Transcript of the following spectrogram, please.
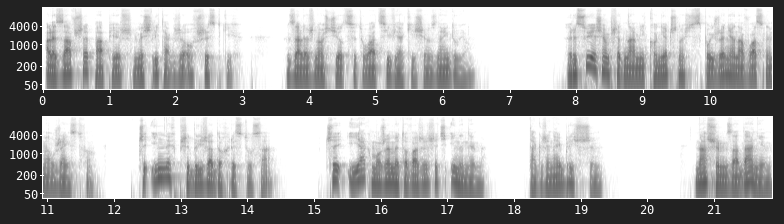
ale zawsze papież myśli także o wszystkich, w zależności od sytuacji, w jakiej się znajdują. Rysuje się przed nami konieczność spojrzenia na własne małżeństwo. Czy innych przybliża do Chrystusa? Czy i jak możemy towarzyszyć innym, także najbliższym? Naszym zadaniem,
